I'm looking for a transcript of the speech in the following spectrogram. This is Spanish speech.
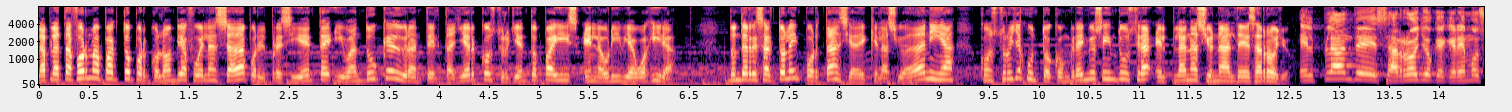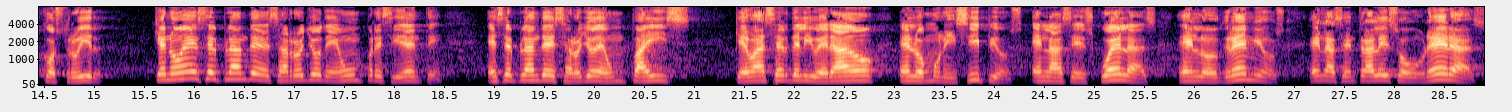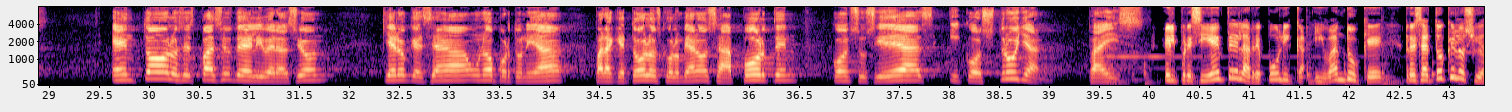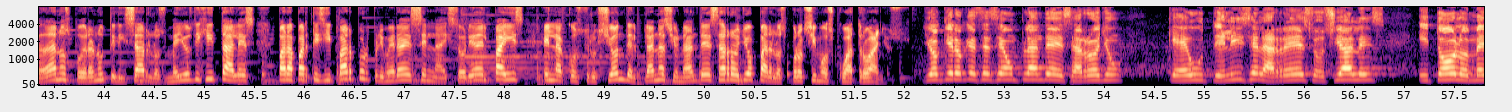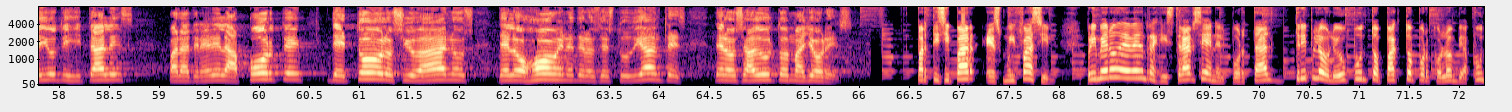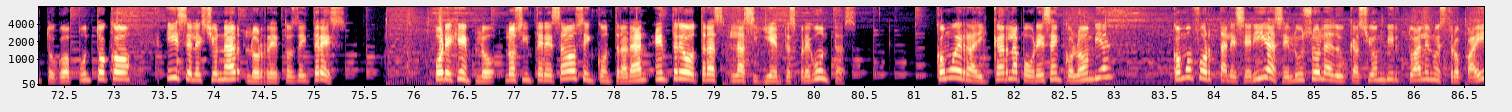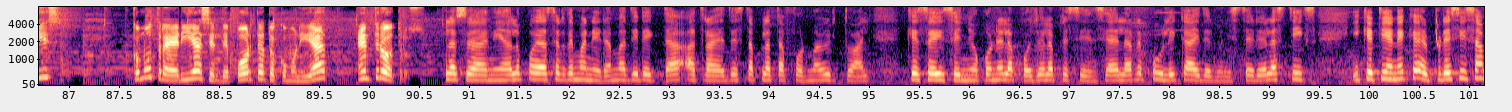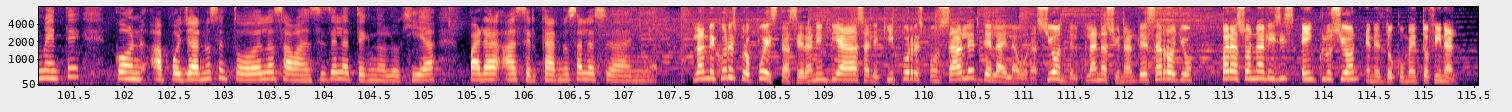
La plataforma Pacto por Colombia fue lanzada por el presidente Iván Duque durante el taller Construyendo País en la Uribia Guajira, donde resaltó la importancia de que la ciudadanía construya junto con gremios e industria el Plan Nacional de Desarrollo. El plan de desarrollo que queremos construir, que no es el plan de desarrollo de un presidente, es el plan de desarrollo de un país que va a ser deliberado en los municipios, en las escuelas, en los gremios, en las centrales obreras, en todos los espacios de deliberación. Quiero que sea una oportunidad para que todos los colombianos aporten con sus ideas y construyan país. El presidente de la República, Iván Duque, resaltó que los ciudadanos podrán utilizar los medios digitales para participar por primera vez en la historia del país en la construcción del Plan Nacional de Desarrollo para los próximos cuatro años. Yo quiero que este sea un plan de desarrollo que utilice las redes sociales y todos los medios digitales para tener el aporte de todos los ciudadanos, de los jóvenes, de los estudiantes, de los adultos mayores. Participar es muy fácil. Primero deben registrarse en el portal www.pactoporcolombia.gov.co y seleccionar los retos de interés. Por ejemplo, los interesados encontrarán, entre otras, las siguientes preguntas. ¿Cómo erradicar la pobreza en Colombia? ¿Cómo fortalecerías el uso de la educación virtual en nuestro país? ¿Cómo traerías el deporte a tu comunidad? Entre otros. La ciudadanía lo puede hacer de manera más directa a través de esta plataforma virtual que se diseñó con el apoyo de la Presidencia de la República y del Ministerio de las TICs y que tiene que ver precisamente con apoyarnos en todos los avances de la tecnología para acercarnos a la ciudadanía. Las mejores propuestas serán enviadas al equipo responsable de la elaboración del Plan Nacional de Desarrollo para su análisis e inclusión en el documento final.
